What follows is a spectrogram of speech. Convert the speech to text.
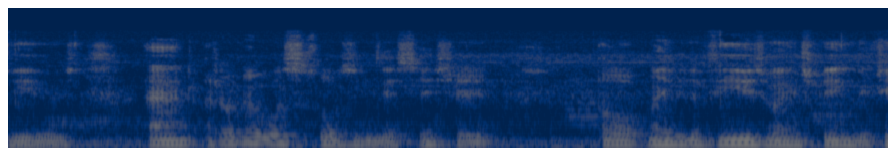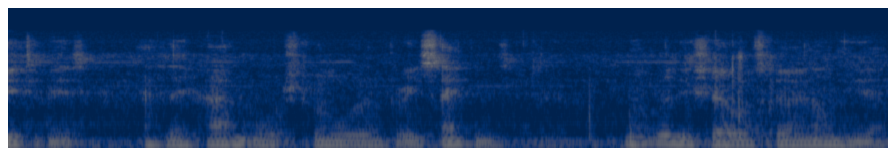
views, and I don't know what's causing this issue, or maybe the views weren't being legitimate, as they hadn't watched for more than 3 seconds. Not really sure what's going on here.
